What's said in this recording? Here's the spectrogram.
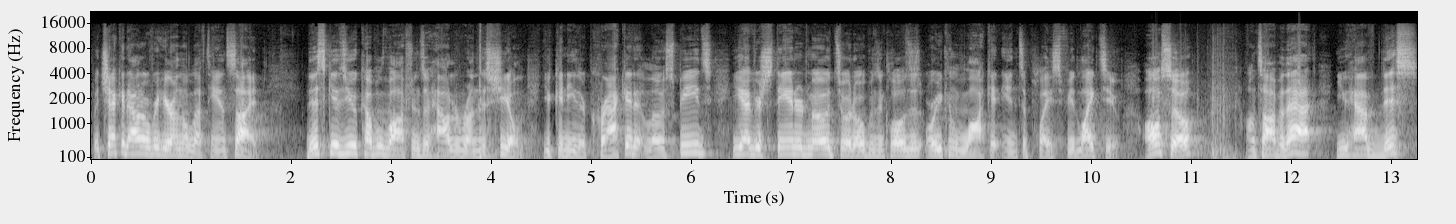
But check it out over here on the left hand side. This gives you a couple of options of how to run this shield. You can either crack it at low speeds, you have your standard mode so it opens and closes, or you can lock it into place if you'd like to. Also, on top of that, you have this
